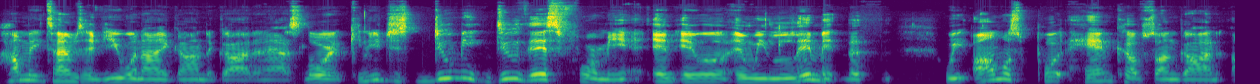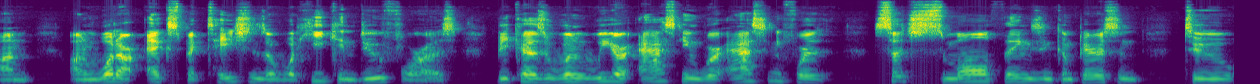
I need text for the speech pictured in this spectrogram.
How many times have you and I gone to God and asked, Lord, can you just do me, do this for me? And, and, and we limit the, we almost put handcuffs on God on on what our expectations of what he can do for us because when we are asking we're asking for such small things in comparison to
